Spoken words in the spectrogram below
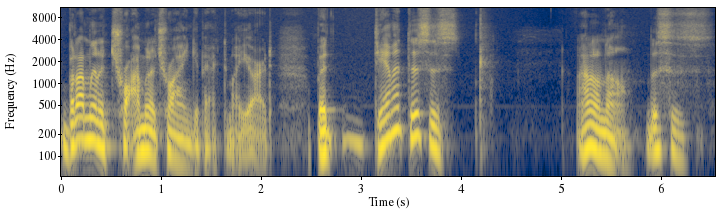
But I'm going to try I'm going to try and get back to my yard. But damn it, this is I don't know. This is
